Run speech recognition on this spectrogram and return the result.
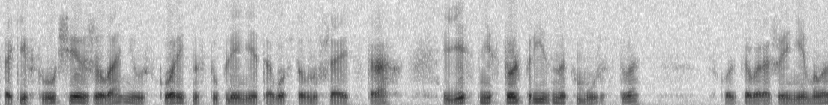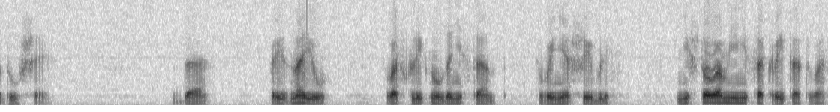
В таких случаях желание ускорить наступление того, что внушает страх, есть не столь признак мужества, сколько выражение малодушия. «Да, признаю», — воскликнул Данисан, — «вы не ошиблись. Ничто во мне не сокрыто от вас.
